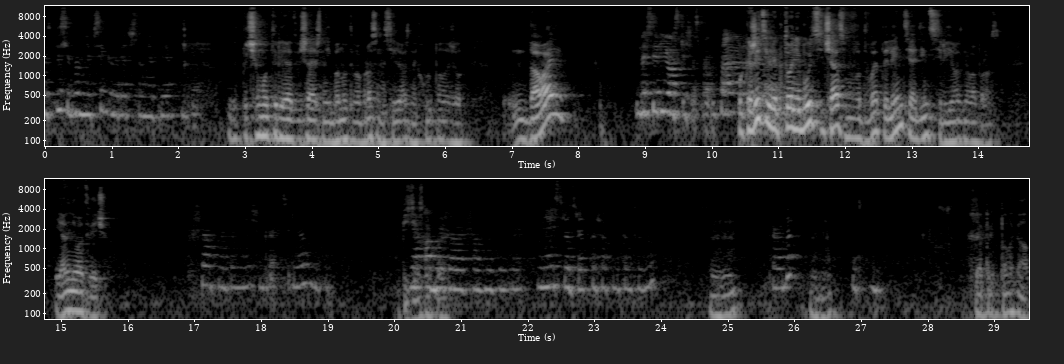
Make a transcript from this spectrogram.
Ой, спасибо, мне все говорят, что у меня приятный голос. Говорит, почему ты отвечаешь на ебанутые вопросы, на серьезный хуй положил? Давай, На серьезке сейчас. покажите мне кто-нибудь сейчас вот в этой ленте один серьезный вопрос. Я на него отвечу. Шахматы умеешь играть? Серьезно же? Пиздец Я какой. обожаю в шахматы играть. У меня есть разряд по шахматам, ты знаешь? Мгм, Правда? мгм. Откуда? Я предполагал,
